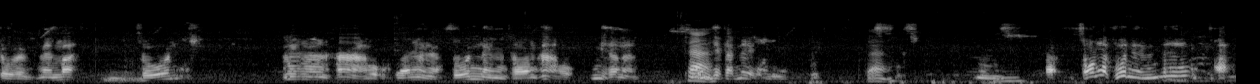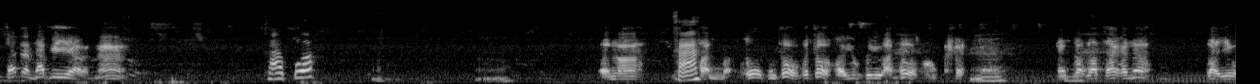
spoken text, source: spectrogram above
ตัวนั่นมาศูนย์หนึ่งห้าหกสองนั่นน่ะศูนย์หนึ่งสองห้าหกมีเท่านั้นค่ะมันจะกันได้ค่ะอืมสองกับศูนย์นี่มันอะสัตว์นาพีอะนะค่ะปัวเอันนะ ค่ะท่านบอกโอ้คุณโทษคุณโทษขออยู่คุยกันโทษอืมให้รับรับใช้กันนะไรอยู่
